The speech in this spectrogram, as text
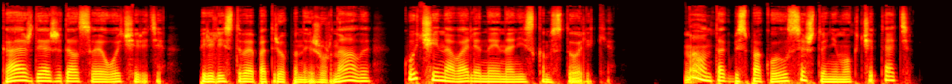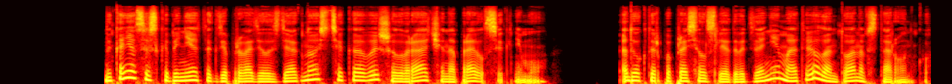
Каждый ожидал своей очереди, перелистывая потрепанные журналы, кучей наваленные на низком столике. Но он так беспокоился, что не мог читать. Наконец, из кабинета, где проводилась диагностика, вышел врач и направился к нему. Доктор попросил следовать за ним и отвел Антуана в сторонку.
